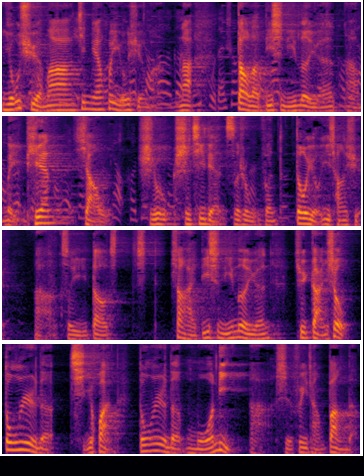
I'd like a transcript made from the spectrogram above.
有雪吗？今年会有雪吗？那到了迪士尼乐园啊，每天下午。十十七点四十五分都有一场雪啊，所以到上海迪士尼乐园去感受冬日的奇幻、冬日的魔力啊，是非常棒的。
